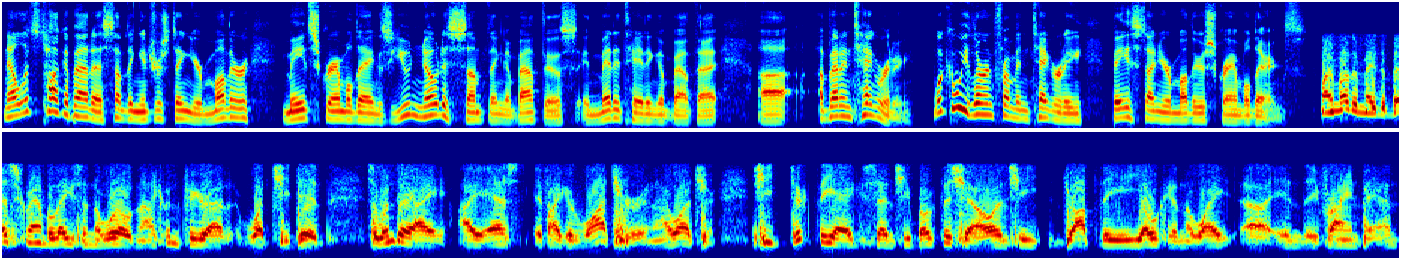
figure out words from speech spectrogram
Now, let's talk about uh, something interesting. Your mother made scrambled eggs. You noticed something about this in meditating about that, uh, about integrity. What can we learn from integrity based on your mother's scrambled eggs? My mother made the best scrambled eggs in the world, and I couldn't figure out what she did. So one day I I asked if I could watch her, and I watched her. She took the eggs and she broke the shell, and she dropped the yolk and the white uh, in the frying pan,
